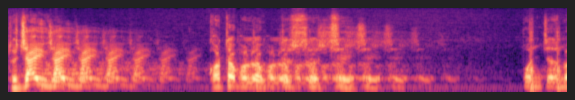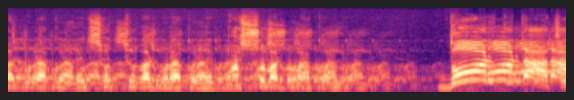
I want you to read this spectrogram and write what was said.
তো যাই হোক কথা বলে উদ্দেশ্য হচ্ছে পঞ্চাশ বার গুণা করলেন সত্তর বার গুণা করলেন পাঁচশো বার গুণা করলেন। দৌড় কোটা আছে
